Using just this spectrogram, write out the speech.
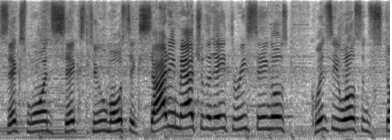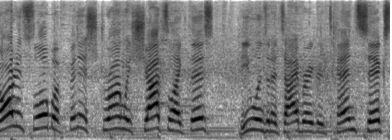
6-1, 6-2. Most exciting match of the day, three singles. Quincy Wilson started slow but finished strong with shots like this. He wins in a tiebreaker 10-6.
